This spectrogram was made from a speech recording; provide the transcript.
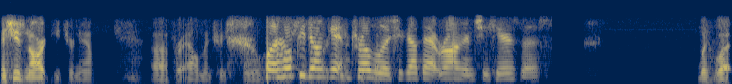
and she's an art teacher now uh, for elementary school. Well, I hope you don't get in trouble but- if you got that wrong and she hears this. With what?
